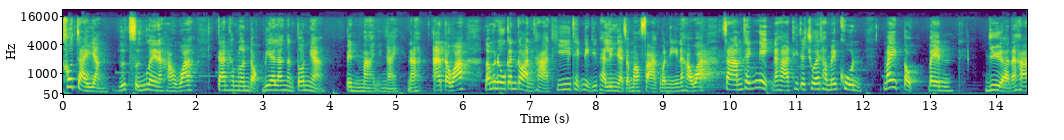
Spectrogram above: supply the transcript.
เข้าใจอย่างลึกซึ้งเลยนะคะว่าการคำนวณดอกเบี้ยและเงินต้นเนี่ย เป็นมาอย่างไงนะอะแต่ว่าเรามาดูกันก่อนค่ะ ที่เทคนิคที่แพลินอยากจะมาฝากวันนี้นะคะว่า 3 เทคนิคนะคะที่จะช่วยทำให้คุณไม่ตกเป็นเหยื่อนะคะ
